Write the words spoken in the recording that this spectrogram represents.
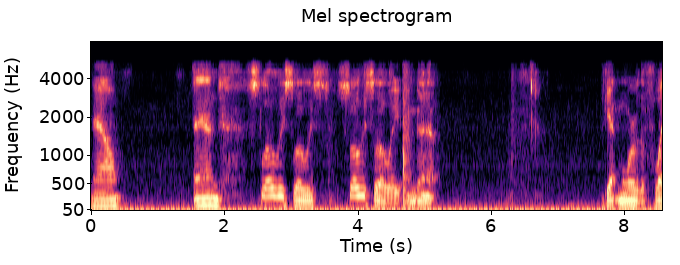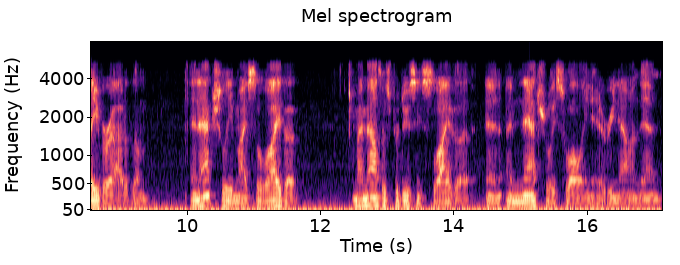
Now and slowly slowly slowly slowly I'm gonna get more of the flavor out of them. And actually my saliva my mouth is producing saliva and I'm naturally swallowing it every now and then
